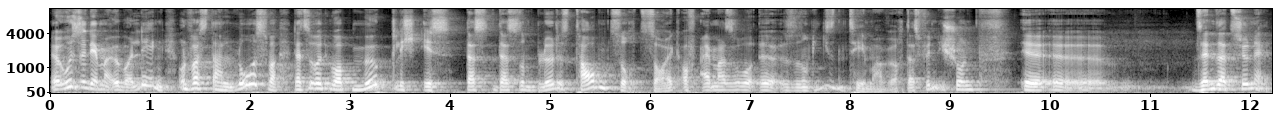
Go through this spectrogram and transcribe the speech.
er musste dir mal überlegen. Und was da los war, dass sowas überhaupt möglich ist, dass, dass so ein blödes Taubenzuchtzeug auf einmal so, äh, so ein Riesenthema wird. Das finde ich schon äh, äh, sensationell.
